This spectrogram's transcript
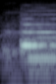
But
